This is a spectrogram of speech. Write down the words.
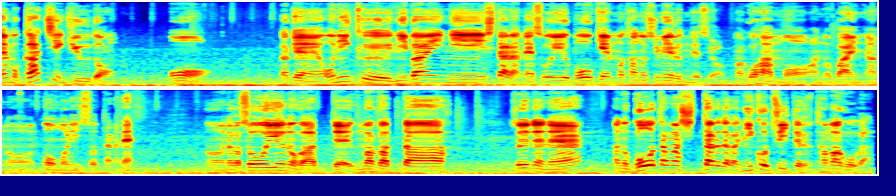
ね、もうガチ牛丼。おうだけお肉2倍にしたらねそういう冒険も楽しめるんですよ、まあ、ご飯もあの倍あの大盛りにしとったらね、うん、だからそういうのがあってうまかった。それでねあのゴー玉知ったるだが2個ついてる卵が。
